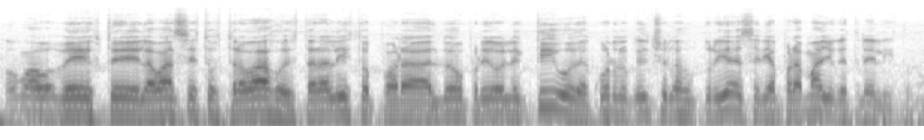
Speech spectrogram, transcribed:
¿Cómo ve usted el avance de estos trabajos? ¿Estará listo para el nuevo periodo lectivo? De acuerdo a lo que han dicho las autoridades, sería para mayo que esté listo, ¿no?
